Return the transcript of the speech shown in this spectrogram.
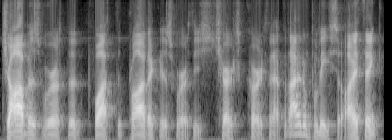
job is worth, but what the product is worth. You should charge according to that. But I don't believe so. I think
